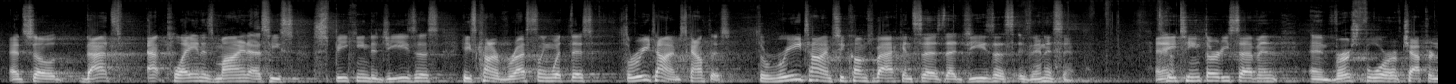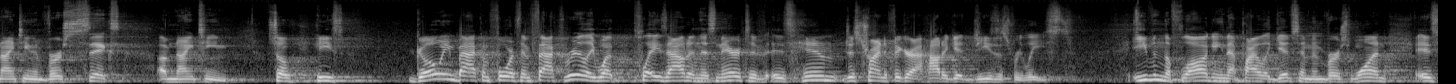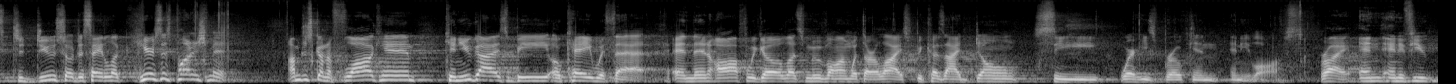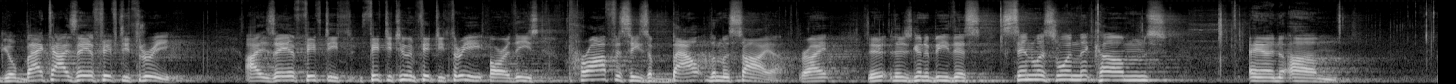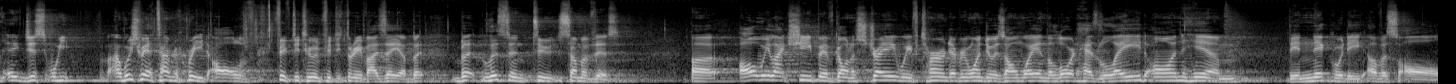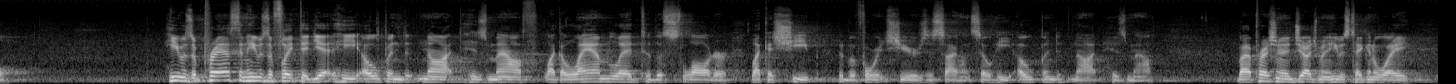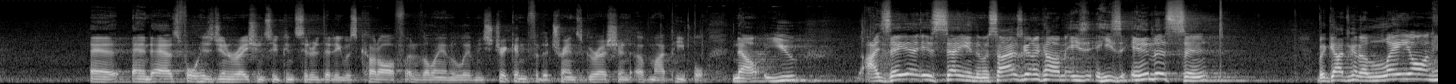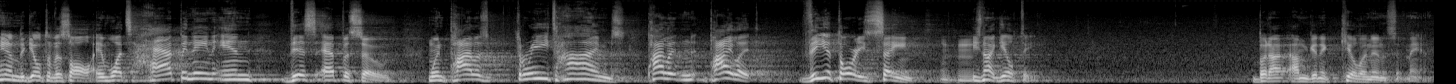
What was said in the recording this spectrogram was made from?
And so that's at play in his mind as he's speaking to Jesus. He's kind of wrestling with this three times, count this, Three times he comes back and says that Jesus is innocent. In 1837, and verse 4 of chapter 19, and verse 6 of 19. So he's going back and forth. In fact, really, what plays out in this narrative is him just trying to figure out how to get Jesus released. Even the flogging that Pilate gives him in verse 1 is to do so to say, Look, here's his punishment. I'm just going to flog him. Can you guys be okay with that? And then off we go. Let's move on with our lives because I don't see where he's broken any laws. Right. And, and if you go back to Isaiah 53, Isaiah 50, 52 and 53 are these prophecies about the Messiah, right? There, there's going to be this sinless one that comes, and um, just we. I wish we had time to read all of 52 and 53 of Isaiah, but but listen to some of this. Uh, all we like sheep have gone astray; we've turned everyone to his own way, and the Lord has laid on him the iniquity of us all. He was oppressed and he was afflicted, yet he opened not his mouth, like a lamb led to the slaughter, like a sheep that before its shears is silent. So he opened not his mouth. By oppression and judgment he was taken away. And as for his generations who considered that he was cut off out of the land of the living, stricken for the transgression of my people. Now, you, Isaiah is saying the Messiah is going to come. He's, he's innocent but God's going to lay on him the guilt of us all. And what's happening in this episode, when Pilate three times, Pilate, Pilate the authorities saying mm-hmm. he's not guilty, but I, I'm going to kill an innocent man.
